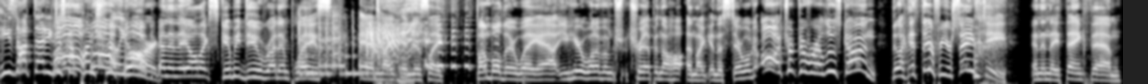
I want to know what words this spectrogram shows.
He's not dead. He just got Oh, punched oh, really oh. hard. And then they all like Scooby Doo run in place and like and just like fumble their way out. You hear one of them tr- trip in the hall and like in the stairwell. Go, oh, I tripped over a loose gun. They're like, it's there for your safety. and then they thank them,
